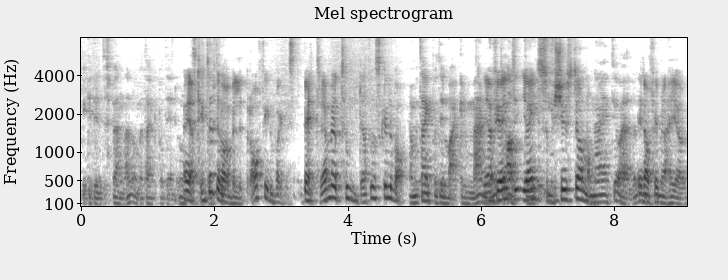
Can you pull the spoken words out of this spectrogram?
Vilket är lite spännande med tanke på att det är en Men jag tyckte att det var en väldigt bra film faktiskt. Bättre än vad jag trodde att den skulle vara. Ja, med tanke på att det är Michael Mann. Ja, för jag, är inte inte, jag är alltid- inte så förtjust i honom Nej, inte jag heller. i de filmerna han gör.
